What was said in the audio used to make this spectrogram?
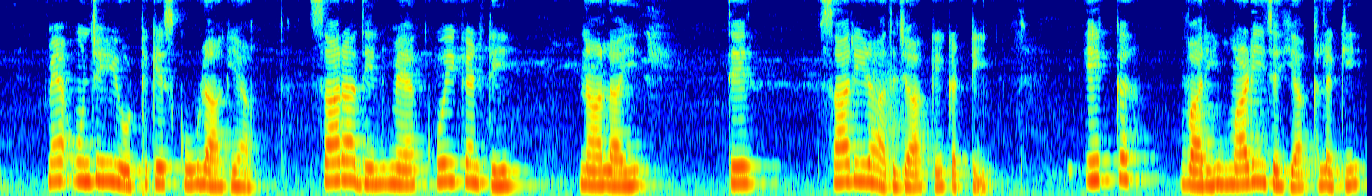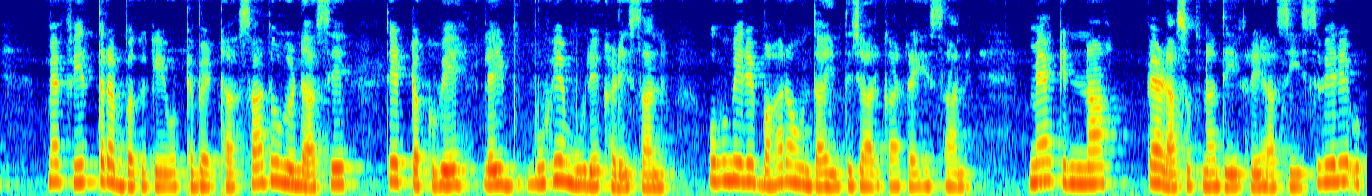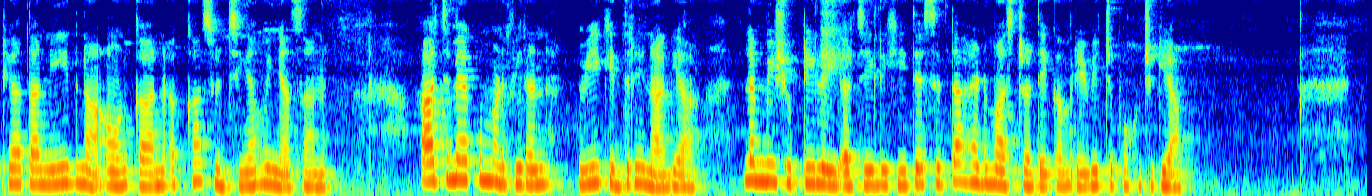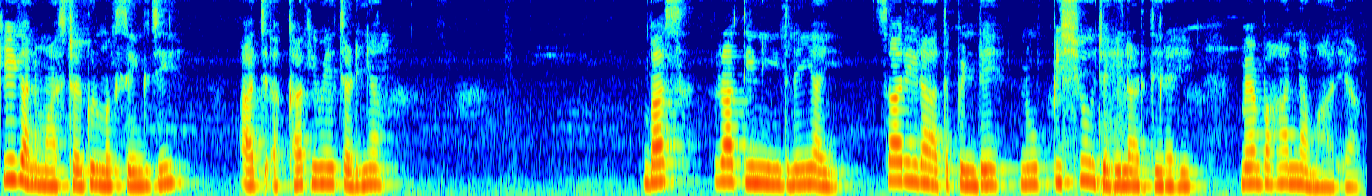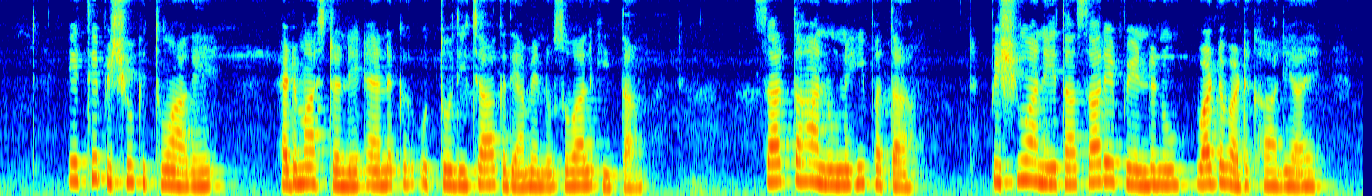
ਮੈਂ ਉਂਝ ਹੀ ਉੱਠ ਕੇ ਸਕੂਲ ਆ ਗਿਆ। ਸਾਰਾ ਦਿਨ ਮੈਂ ਕੋਈ ਘੰਟੀ ਨਾ ਲਾਈ ਤੇ ਸਾਰੀ ਰਾਤ ਜਾ ਕੇ ਕੱਟੀ। ਇੱਕ ਵਾਰੀ ਮਾੜੀ ਜਿਹੀ ਅੱਖ ਲੱਗੀ। ਮੈਂ ਫਿਰ ਤਰਬਕ ਕੇ ਉੱਠ ਬੈਠਾ। ਸਾਧੂ ਗੰਡਾਸੇ ਤੇ ਟਕਵੇ ਲਈ ਬੂਹੇ ਮੂਰੇ ਖੜੇ ਸਨ। ਉਹ ਮੇਰੇ ਬਾਹਰ ਆਉਣ ਦਾ ਇੰਤਜ਼ਾਰ ਕਰ ਰਹੇ ਸਨ। ਮੈਂ ਕਿੰਨਾ ਭੈੜਾ ਸੁਪਨਾ ਦੇਖ ਰਿਹਾ ਸੀ। ਸਵੇਰੇ ਉੱਠਿਆ ਤਾਂ ਨੀਂਦ ਨਾ ਆਉਣ ਕਾਰਨ ਅੱਖਾਂ ਸੁੱਜੀਆਂ ਹੋਈਆਂ ਸਨ। ਅੱਜ ਮੈਂ ਘੁੰਮਣ ਫਿਰਨ ਵੀ ਕਿਧਰੇ ਨਾ ਗਿਆ। ਲੰਮੀ ਛੁੱਟੀ ਲਈ ਅਰਜ਼ੀ ਲਿਖੀ ਤੇ ਸਿੱਧਾ ਹੈੱਡਮਾਸਟਰ ਦੇ ਕਮਰੇ ਵਿੱਚ ਪਹੁੰਚ ਗਿਆ। ਕੀ ਗੱਲ, ਮਾਸਟਰ ਗੁਰਮੁਖ ਸਿੰਘ ਜੀ? ਅੱਜ ਅੱਖਾਂ ਕਿਵੇਂ ਚੜੀਆਂ ਬਸ, ਰਾਤੀ ਨੀਂਦ ਨਹੀਂ ਆਈ। ਸਾਰੀ ਰਾਤ ਪਿੰਡੇ ਨੂੰ ਪਿੱਛੂ ਜਿਹੇ ਲੜਦੇ ਰਹੇ। ਮੈਂ ਬਹਾਨਾ ਮਾਰਿਆ। ਇੱਥੇ ਪਿੱਛੂ ਕਿੱਥੋਂ ਆ ਗਏ? ਹੈੱਡਮਾਸਟਰ ਨੇ ਐਨਕ ਉੱਤੋਂ ਦੀ ਝਾਕਦਿਆਂ ਮੈਨੂੰ ਸਵਾਲ ਕੀਤਾ। ਸਰ, ਤੁਹਾਨੂੰ ਨਹੀਂ ਪਤਾ। ਪਿਸ਼ੂਆਂ ਨੇ ਤਾਂ ਸਾਰੇ ਪਿੰਡ ਨੂੰ ਵੱਡ-ਵੱਡ ਖਾ ਲਿਆ ਏ।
